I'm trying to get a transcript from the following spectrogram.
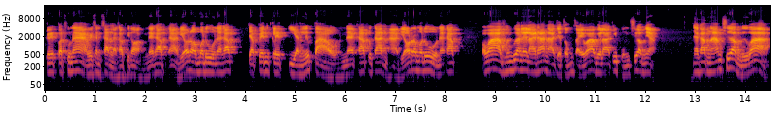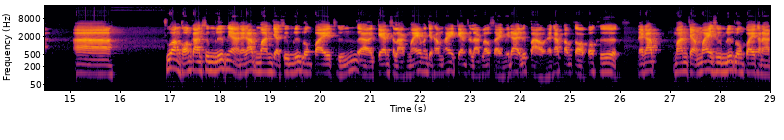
เกล็ดปลาทูน่าไว้สั้นๆแหละครับพี่น้องนะครับอ่าเดี๋ยวเรามาดูนะครับ จะเป็นเกล็ดเอียนหรือเปล่านะครับ ทุกท่านอ่าเดี๋ยวเรามาดูนะครับ เพราะว่าเพื่อนๆหลายๆท่านอาจจะสงสัยว่าเวลาที่ผมเชื่อมเนี่ยนะครับน้ำเชื่อมหรือว่าอ่าช่วงของการซึมลึกเนี่ยนะครับ มันจะซึมลึกลงไปถึงแกนสลักไหมมันจะทำให้แกนสลักเราใส่ไม่ได้หรือเปล่านะครับคำตอบก็คือนะครับมันจะไม่ซึมลึกลงไปขนาด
